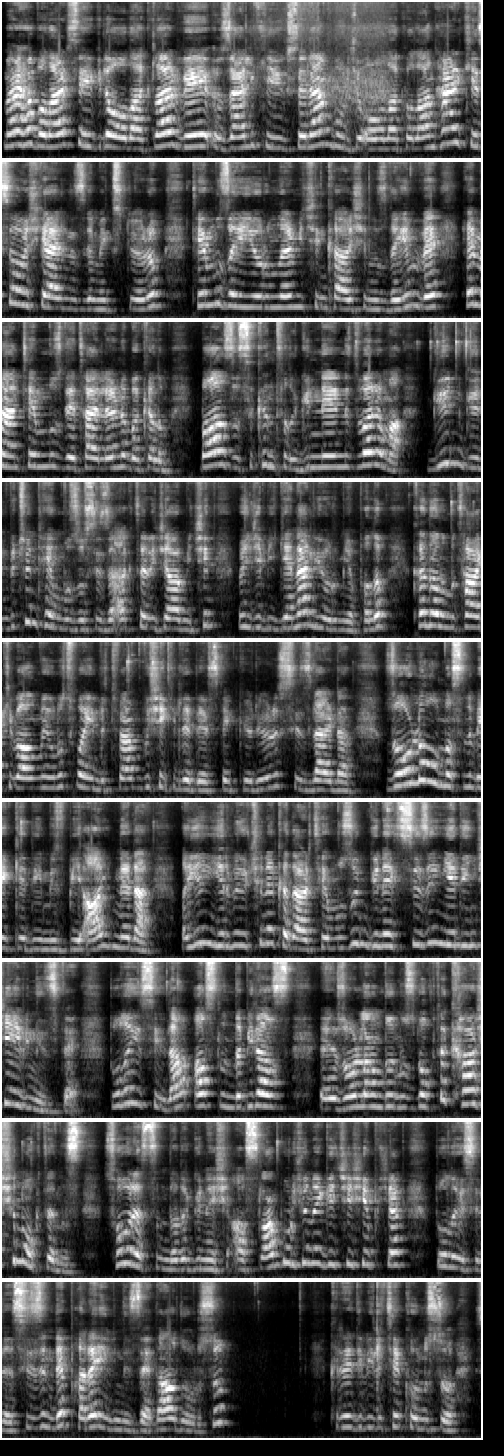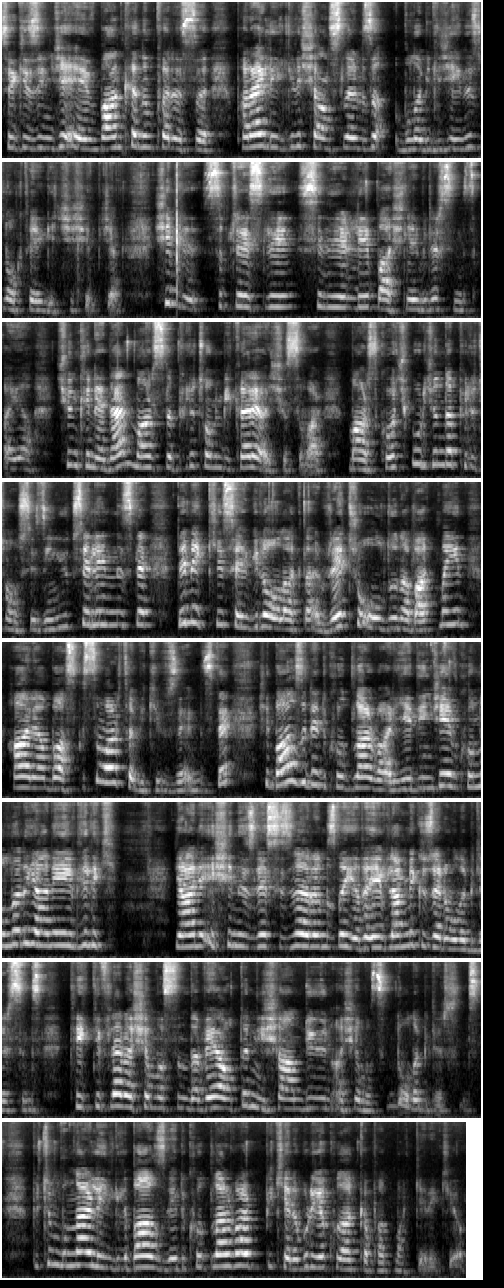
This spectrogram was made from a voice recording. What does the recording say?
Merhabalar sevgili oğlaklar ve özellikle yükselen burcu oğlak olan herkese hoş geldiniz demek istiyorum. Temmuz ayı yorumlarım için karşınızdayım ve hemen Temmuz detaylarına bakalım. Bazı sıkıntılı günleriniz var ama gün gün bütün Temmuz'u size aktaracağım için önce bir genel yorum yapalım. Kanalımı takip almayı unutmayın lütfen. Bu şekilde destek görüyoruz sizlerden. Zorlu olmasını beklediğimiz bir ay. Neden? Ayın 23'üne kadar Temmuz'un güneş sizin 7. evinizde. Dolayısıyla aslında biraz e, zorlandığınız nokta karşı noktanız. Sonrasında da güneş Aslan Burcu'na geçiş yapacak. Dolayısıyla sizin de para evinize daha doğrusu kredibilite konusu, 8. ev, bankanın parası, parayla ilgili şanslarınızı bulabileceğiniz noktaya geçiş yapacak. Şimdi stresli, sinirli başlayabilirsiniz aya. Çünkü neden? Mars'la Plüton'un bir kare açısı var. Mars Koç burcunda, Plüton sizin yükseleninizde. Demek ki sevgili oğlaklar retro olduğuna bakmayın. Halen baskısı var tabii ki üzerinizde. Şimdi bazı dedikodular var. 7. ev konuları yani evlilik yani eşinizle sizin aranızda ya da evlenmek üzere olabilirsiniz. Teklifler aşamasında veyahut da nişan, düğün aşamasında olabilirsiniz. Bütün bunlarla ilgili bazı dedikodular var. Bir kere buraya kulak kapatmak gerekiyor.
